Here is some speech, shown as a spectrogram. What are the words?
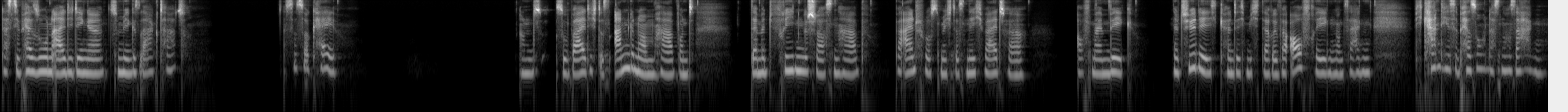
dass die Person all die Dinge zu mir gesagt hat. Es ist okay. Und sobald ich das angenommen habe und damit Frieden geschlossen habe, beeinflusst mich das nicht weiter auf meinem Weg. Natürlich könnte ich mich darüber aufregen und sagen, wie kann diese Person das nur sagen?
